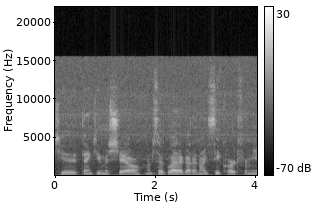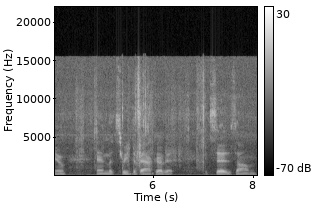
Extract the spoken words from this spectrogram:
cute. Thank you, Michele. I'm so glad I got an IC card from you and let's read the back of it. It says um,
